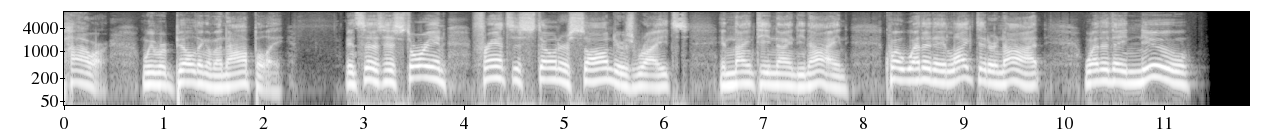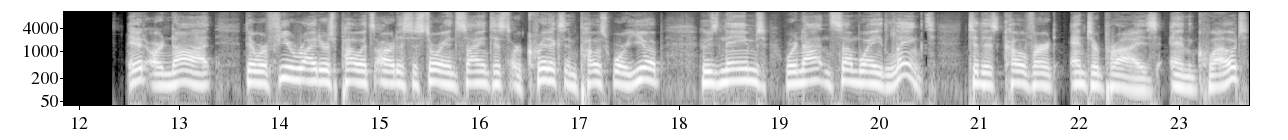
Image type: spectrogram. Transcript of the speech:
power. We were building a monopoly. It says historian Frances Stonor Saunders writes in 1999, quote, whether they liked it or not, whether they knew it or not, there were few writers, poets, artists, historians, scientists, or critics in post war Europe whose names were not in some way linked to this covert enterprise, end quote.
